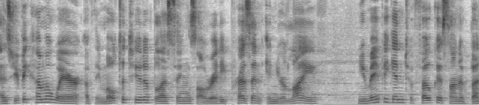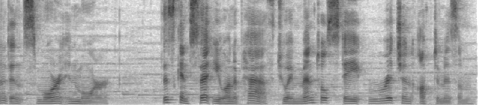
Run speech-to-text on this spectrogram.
As you become aware of the multitude of blessings already present in your life, you may begin to focus on abundance more and more. This can set you on a path to a mental state rich in optimism.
